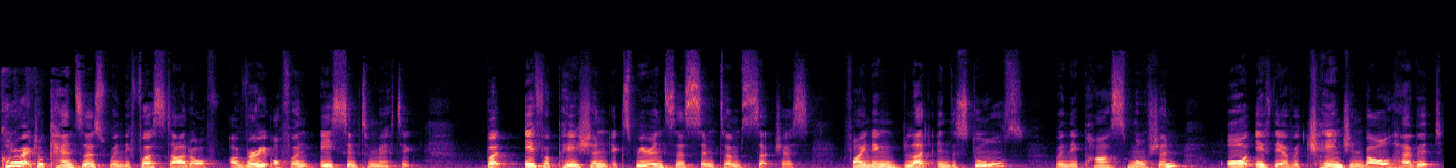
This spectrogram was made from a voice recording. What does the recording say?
Colorectal cancers, when they first start off, are very often asymptomatic. But if a patient experiences symptoms such as finding blood in the stools when they pass motion, or if they have a change in bowel habit,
